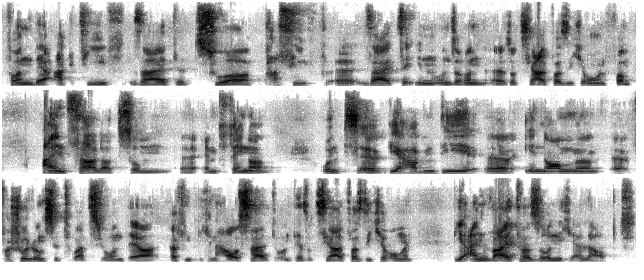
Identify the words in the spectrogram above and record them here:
von der Aktivseite zur Passivseite in unseren äh, Sozialversicherungen, vom Einzahler zum äh, Empfänger. Und äh, wir haben die enorme Verschuldungssituation der öffentlichen Haushalte und der Sozialversicherungen, die ein weiter so nicht erlaubt.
